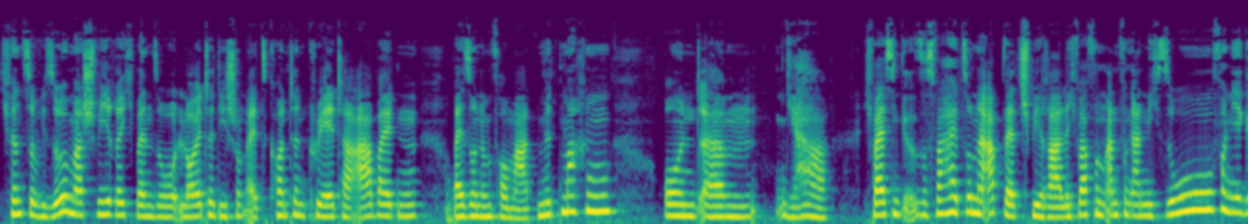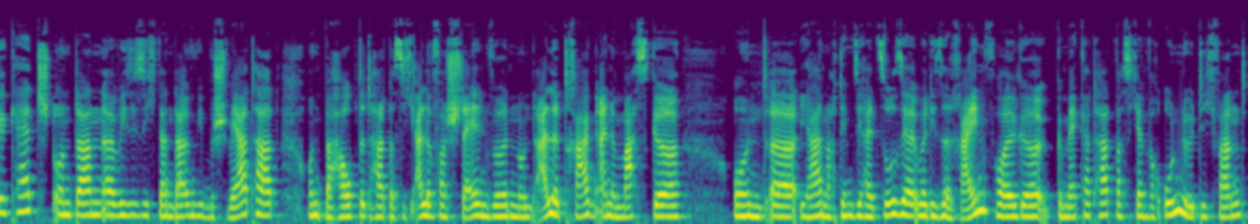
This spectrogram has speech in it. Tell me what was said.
Ich finde es sowieso immer schwierig, wenn so Leute, die schon als Content Creator arbeiten, bei so einem Format mitmachen. Und ähm, ja, ich weiß nicht, das war halt so eine Abwärtsspirale. Ich war von Anfang an nicht so von ihr gecatcht und dann, äh, wie sie sich dann da irgendwie beschwert hat und behauptet hat, dass sich alle verstellen würden und alle tragen eine Maske. Und äh, ja, nachdem sie halt so sehr über diese Reihenfolge gemeckert hat, was ich einfach unnötig fand,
